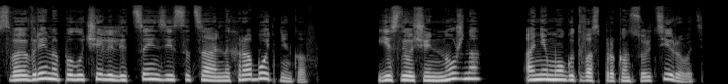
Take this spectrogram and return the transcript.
в свое время получили лицензии социальных работников. Если очень нужно, они могут вас проконсультировать.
